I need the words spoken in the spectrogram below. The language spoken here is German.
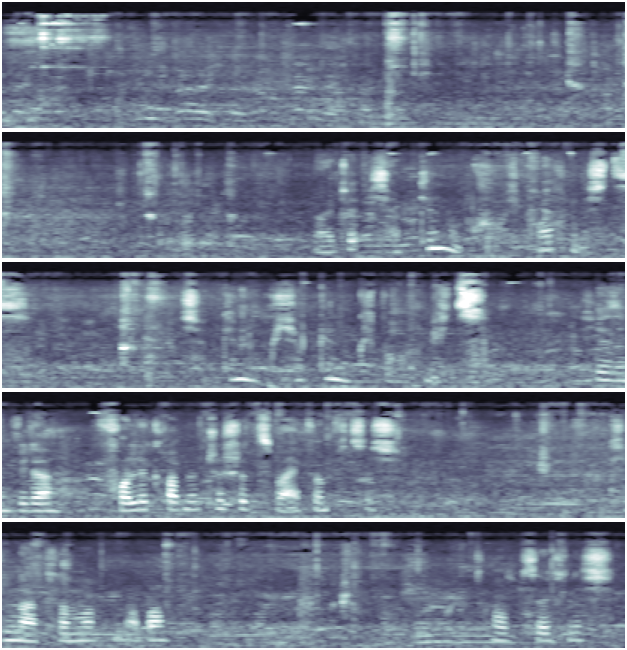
Leute, ich habe genug. Ich brauche nichts. Ich habe genug, ich habe genug, ich brauche nichts. Hier sind wieder volle Krabbeltische, 2,50. Kinderklamotten, aber hauptsächlich.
